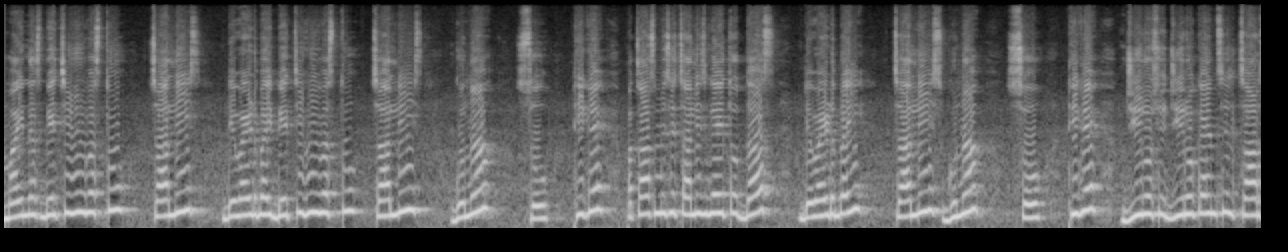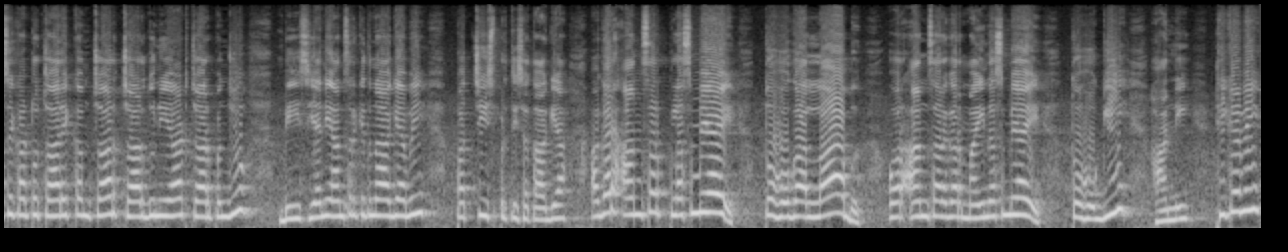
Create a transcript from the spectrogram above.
माइनस बेची हुई वस्तु चालीस डिवाइड बाई बेची हुई वस्तु चालीस गुना सौ ठीक है? पचास में से चालीस गए तो दस डिवाइड बाई चालीस गुना सौ ठीक है? ज़ीरो से ज़ीरो कैंसिल चार से काटो, चार एक कम चार चार दुनी आठ, चार पंजो, बीस। यानी आंसर कितना आ गया भाई? पच्चीस प्रतिशत आ गया। अगर आंसर प्लस में आए तो होगा लाभ। और आंसर अगर माइनस में आए तो होगी हानि। ठीक है भाई?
